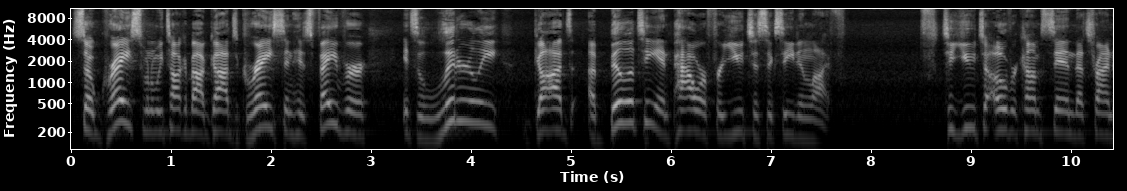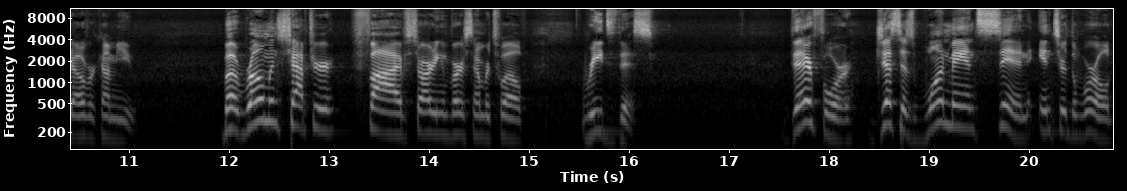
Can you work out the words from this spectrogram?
So, grace, when we talk about God's grace and his favor, it's literally God's ability and power for you to succeed in life, to you to overcome sin that's trying to overcome you. But Romans chapter 5, starting in verse number 12, reads this Therefore, just as one man's sin entered the world,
